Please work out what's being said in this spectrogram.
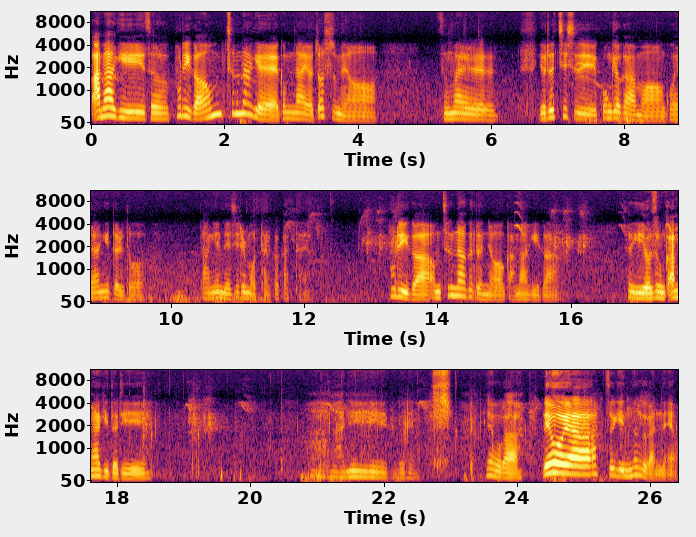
까마귀 저 부리가 엄청나게 겁나요. 쫓으면 정말 여러 짓이 공격하면 고양이들도 당해내지를 못할 것 같아요. 부리가 엄청나거든요. 까마귀가. 여기 요즘 까마귀들이 아, 많이 그거 해요. 네오가 네오야 저기 있는 것 같네요.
